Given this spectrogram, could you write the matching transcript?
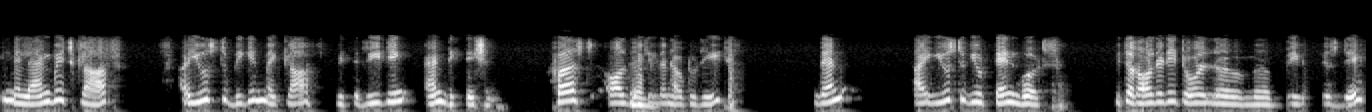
In my language class, I used to begin my class with reading and dictation. First, all the Hmm. children have to read. Then, I used to give 10 words, which are already told um, uh, previous day.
